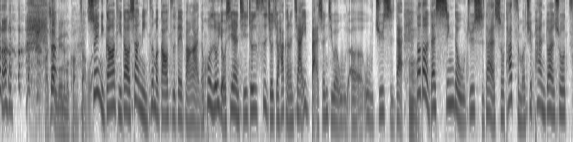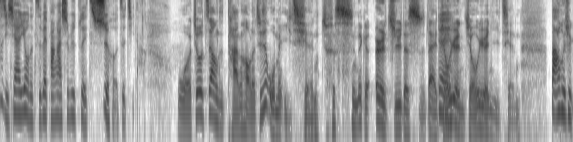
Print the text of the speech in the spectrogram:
好像也没那么夸张了。所以你刚刚提到像你这么高资费方案的，或者说有些人其实就是四九九，他可能加一百升级为五呃五 G 时代。那到底在新的五 G 时代的时候，他怎么去判断说自己现在用的资费方案是不是最适合自己的？我就这样子谈好了。其实我们以前就是那个二 G 的时代，久远久远以前，大家会去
